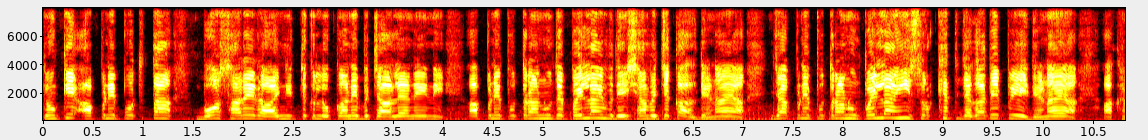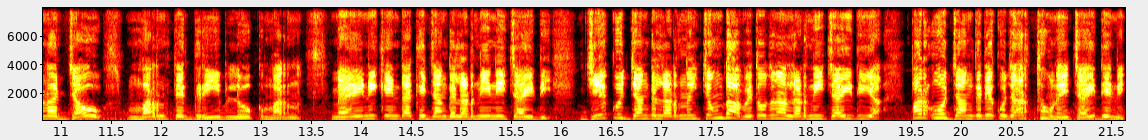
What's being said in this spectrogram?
ਕਿਉਂਕਿ ਆਪਣੇ ਪੁੱਤ ਤਾਂ ਬਹੁਤ ਸਾਰੇ ਰਾਜਨੀਤਿਕ ਲੋਕਾਂ ਨੇ ਬਚਾ ਲੈਣੇ ਨੇ ਆਪਣੇ ਪੁੱਤਰਾਂ ਨੂੰ ਤੇ ਪਹਿਲਾਂ ਹੀ ਵਿਦੇਸ਼ਾਂ ਵਿੱਚ ਘੱਲ ਦੇਣਾ ਆ। ਜਾਂ ਆਪਣੇ ਪੁੱਤਰਾਂ ਨੂੰ ਪਹਿਲਾਂ ਹੀ ਸੁਰੱਖਿਅਤ ਜਗ੍ਹਾ ਤੇ ਭੇਜ ਦੇਣਾ ਆ। ਆਖਣਾ, ਜਾਓ, ਮਰਨ ਤੇ ਗਰੀਬ ਲੋਕ ਮਰਨ। ਮੈਂ ਇਹ ਨਹੀਂ ਕਹਿੰਦਾ ਕਿ ਜੰਗ ਲੜਨੀ ਨਹੀਂ ਚਾਹੀਦੀ। ਜੇ ਕੋਈ ਜੰਗ ਲੜਨੀ ਚਾਹੁੰਦਾ ਹੋਵੇ ਤਾਂ ਉਹਦੇ ਨਾਲ ਲੜਨੀ ਚਾਹੀਦੀ ਆ। ਪਰ ਉਹ ਜੰਗ ਦੇ ਕੁਝ ਅਰਥ ਹੋਣੇ ਚਾਹੀਦੇ ਨੇ।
